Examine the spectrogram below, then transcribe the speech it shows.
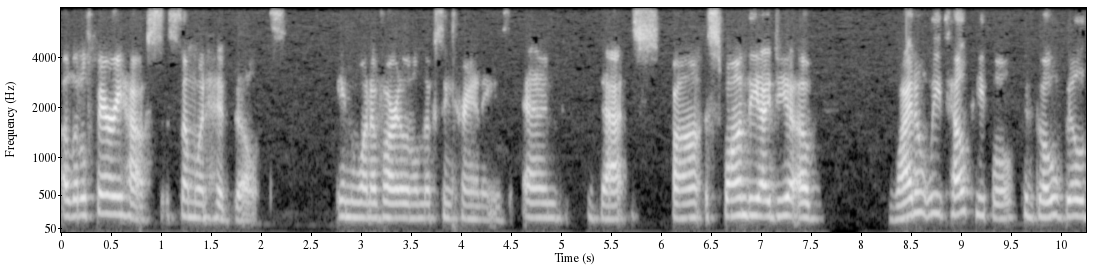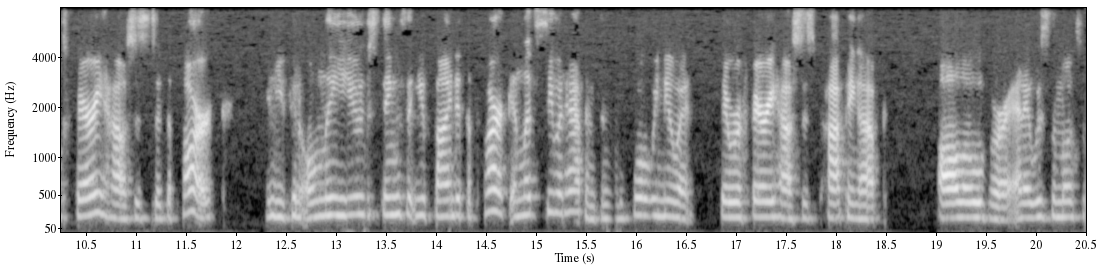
a little fairy house someone had built in one of our little nooks and crannies. And that spawn, spawned the idea of why don't we tell people to go build fairy houses at the park and you can only use things that you find at the park and let's see what happens. And before we knew it, there were fairy houses popping up all over. And it was the most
